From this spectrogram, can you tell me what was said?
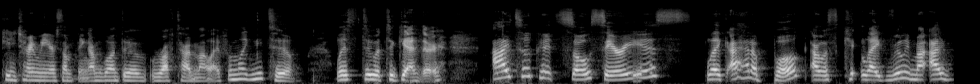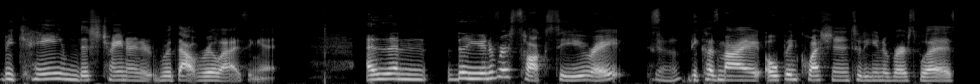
can you train me or something? I'm going through a rough time in my life. I'm like, me too. Let's do it together. I took it so serious. Like I had a book. I was like really my, I became this trainer without realizing it. And then the universe talks to you, right? Yes. Because my open question to the universe was,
